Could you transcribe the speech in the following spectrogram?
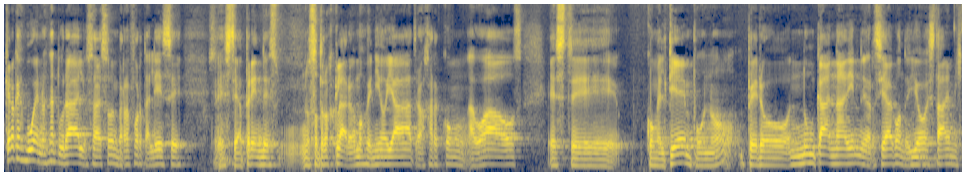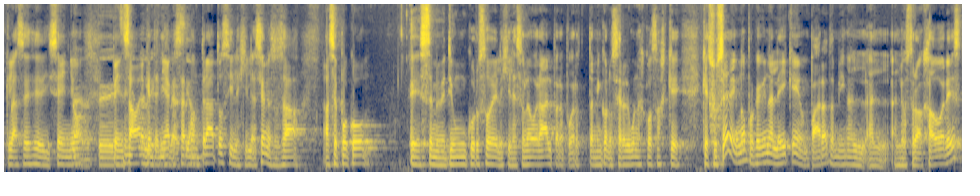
creo que es bueno, es natural, o sea, eso en verdad fortalece. Este, aprendes. Nosotros, claro, hemos venido ya a trabajar con abogados este, con el tiempo, ¿no? Pero nunca nadie en la universidad, cuando yo Mm. estaba en mis clases de diseño, Claro, pensaba en que tenía que hacer contratos y legislaciones. O sea, hace poco este, me metí un curso de legislación laboral para poder también conocer algunas cosas que, que suceden, ¿no? Porque hay una ley que ampara también al- al- a los trabajadores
